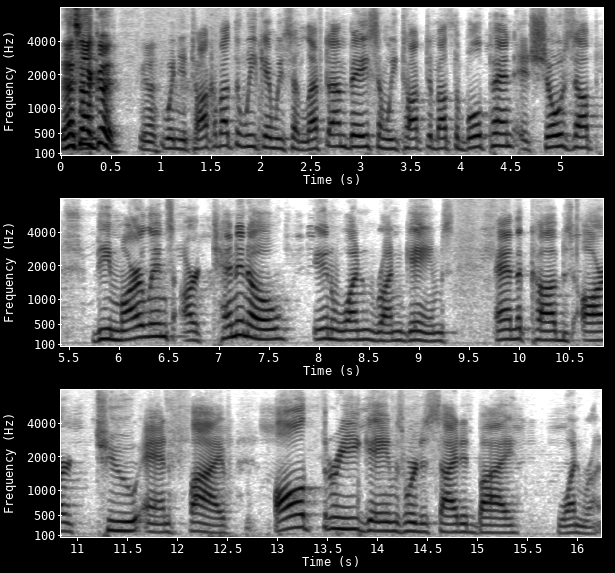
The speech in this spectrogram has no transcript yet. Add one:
That's not good. Yeah. When you talk about the weekend, we said left on base and we talked about the bullpen. It shows up the Marlins are 10 and 0 in one run games, and the Cubs are 2 and 5. All three games were decided by one run.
